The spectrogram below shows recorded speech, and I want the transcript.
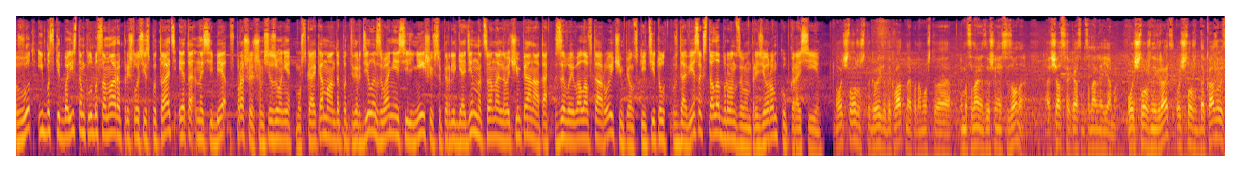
Вот и баскетболистам клуба «Самара» пришлось испытать это на себе в прошедшем сезоне. Мужская команда подтвердила звание сильнейшей в Суперлиге 1 национального чемпионата. Завоевала второй чемпионский титул. В довесок стала бронзовым призером Кубка России. Очень сложно что-то говорить адекватное, потому что эмоциональное завершение сезона, а сейчас как раз эмоциональная яма. Очень сложно играть, очень сложно доказывать.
